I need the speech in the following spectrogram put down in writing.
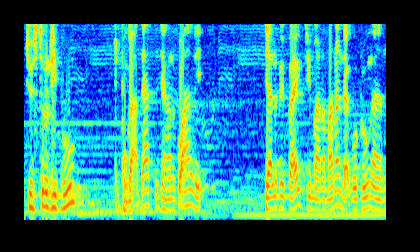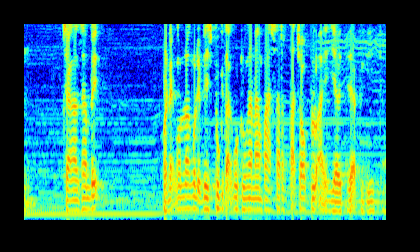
justru dibu dibuka hati-hati jangan kualik. Ya lebih baik di mana-mana ndak kudungan. Jangan sampai Nek ngono di Facebook tak kudungan nang pasar tak coplok aja ya tidak begitu.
